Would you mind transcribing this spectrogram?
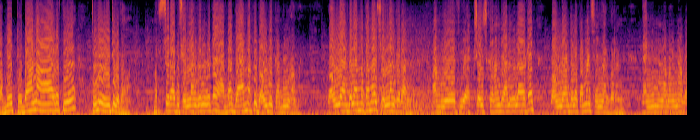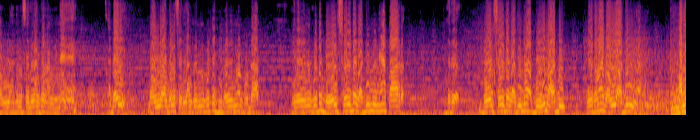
වගේ ප්‍රධාන ආරතිය තුන ඒ ටික තමයි. මස්සර අපි සෙල්ලම් කරනකොට හැමදාම අපි බවුලේ කඳුනමයි. බවුල ඇඳලාම තමයි සෙල්ලම් කරන්නේ. මම එක්සර්සයිස් කරන්න යන වෙලාවටත් බවුල ඇඳලා තමයි සෙල්ලම් කරන්නේ. දැන් ඉන්න ළමයි නා බවුල ඇඳලා සෙල්ලම් කරන්නේ නැහැ. හැබැයි බවුල ඇඳලා සෙල්ලම් කරනකොට හිර වෙනවා ගොඩාක්. හිර වෙනකොට බෝල්ස් වලට වදින්නේ නැහැ පාර. ඒතර බෝල්ස් වලට වදිනවා බොහොම අඩු. ඒක තමයි බවුල අදින්නේ අපි. මම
